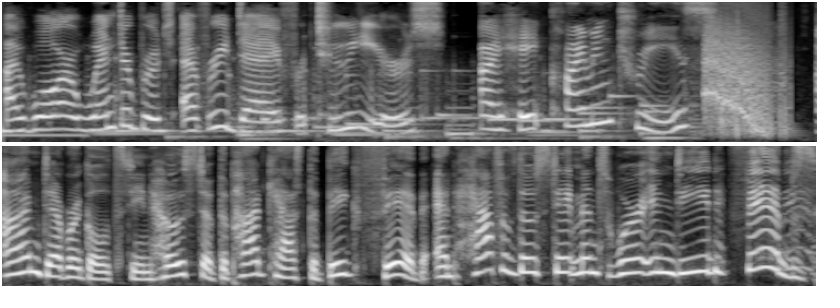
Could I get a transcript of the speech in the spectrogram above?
I wore winter boots every day for two years. I hate climbing trees. I'm Deborah Goldstein, host of the podcast The Big Fib, and half of those statements were indeed fibs.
